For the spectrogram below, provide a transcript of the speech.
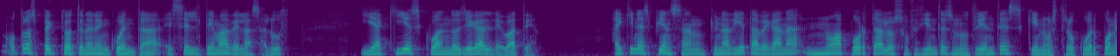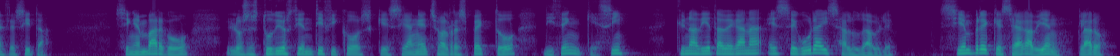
Otro aspecto a tener en cuenta es el tema de la salud. Y aquí es cuando llega el debate. Hay quienes piensan que una dieta vegana no aporta los suficientes nutrientes que nuestro cuerpo necesita. Sin embargo, los estudios científicos que se han hecho al respecto dicen que sí, que una dieta vegana es segura y saludable. Siempre que se haga bien, claro.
